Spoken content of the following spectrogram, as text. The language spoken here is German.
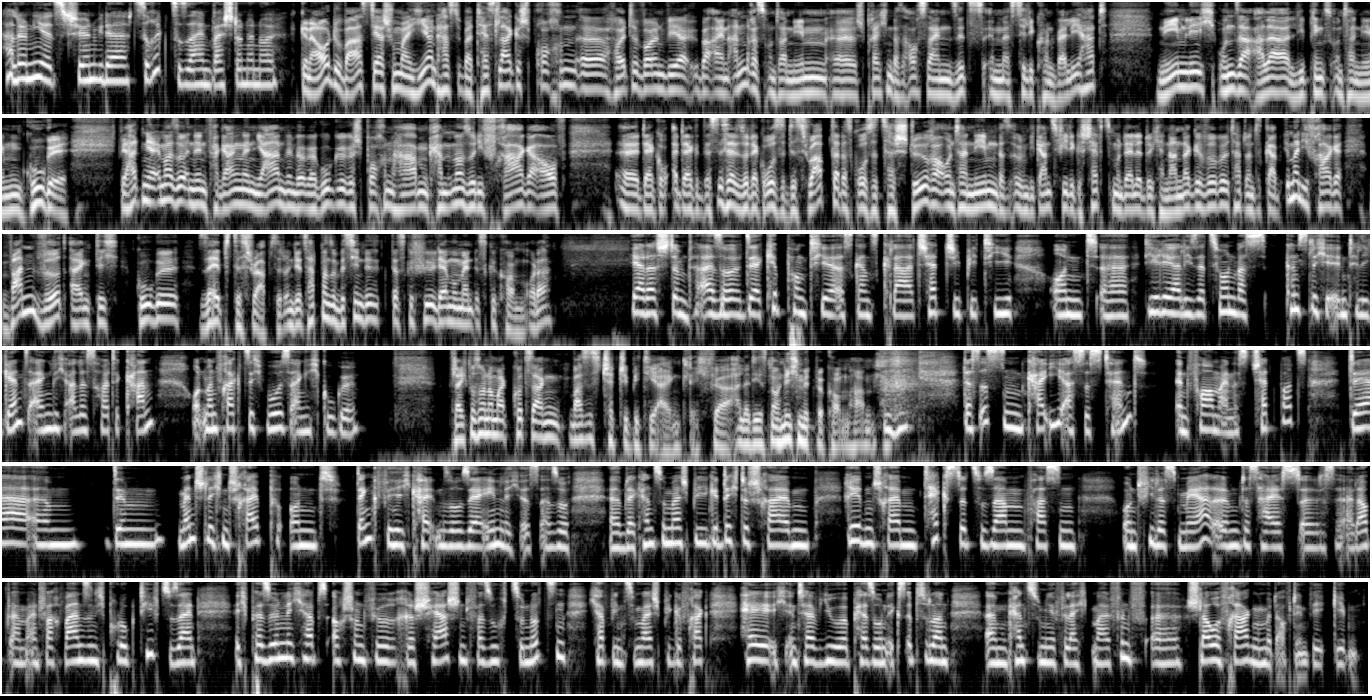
Hallo Nils, schön wieder zurück zu sein bei Stunde Null. Genau, du warst ja schon mal hier und hast über Tesla gesprochen. Äh, heute wollen wir über ein anderes Unternehmen äh, sprechen, das auch seinen Sitz im Silicon Valley hat, nämlich unser aller Lieblingsunternehmen Google. Wir hatten ja immer so in den vergangenen Jahren, wenn wir über Google gesprochen haben, kam immer so die Frage auf, äh, der, der, das ist ja so der große Disruptor, das große Zerstörerunternehmen, das irgendwie ganz viele Geschäftsmodelle durcheinandergewirbelt hat. Und es gab immer die Frage, wann wird eigentlich Google selbst disrupted? Disrupted. Und jetzt hat man so ein bisschen das Gefühl, der Moment ist gekommen, oder? Ja, das stimmt. Also der Kipppunkt hier ist ganz klar ChatGPT und äh, die Realisation, was künstliche Intelligenz eigentlich alles heute kann. Und man fragt sich, wo ist eigentlich Google? Vielleicht muss man noch mal kurz sagen, was ist ChatGPT eigentlich für alle, die es noch nicht mitbekommen haben? Mhm. Das ist ein KI-Assistent in Form eines Chatbots, der ähm, dem menschlichen Schreib- und Denkfähigkeiten so sehr ähnlich ist. Also äh, der kann zum Beispiel Gedichte schreiben, Reden schreiben, Texte zusammenfassen und vieles mehr. Ähm, das heißt, äh, das erlaubt einem einfach wahnsinnig produktiv zu sein. Ich persönlich habe es auch schon für Recherchen versucht zu nutzen. Ich habe ihn zum Beispiel gefragt, hey, ich interviewe Person XY, ähm, kannst du mir vielleicht mal fünf äh, schlaue Fragen mit auf den Weg geben?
